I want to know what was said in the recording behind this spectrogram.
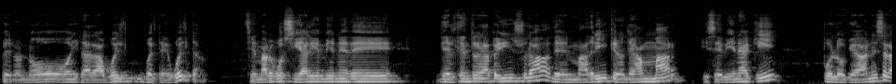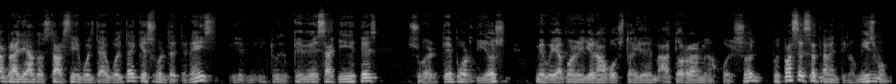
pero no ir a la vuelta, vuelta y vuelta. Sin embargo, si alguien viene de, del centro de la península, de Madrid, que no tengan mar, y se viene aquí, pues lo que van es a la playa a tostarse de vuelta y vuelta, y qué suerte tenéis. Y, tú que vives aquí dices, suerte, por Dios, me voy a poner yo en agosto ahí a torrarme bajo el sol. Pues pasa exactamente lo mismo.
